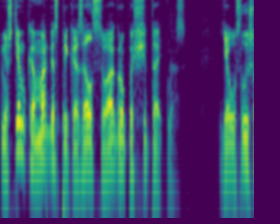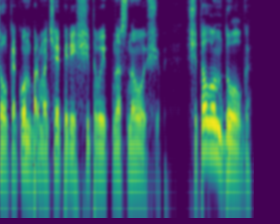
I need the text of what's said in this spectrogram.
меж тем Камаргас приказал Суагру посчитать нас. Я услышал, как он, бормоча, пересчитывает нас на ощупь. Считал он долго,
